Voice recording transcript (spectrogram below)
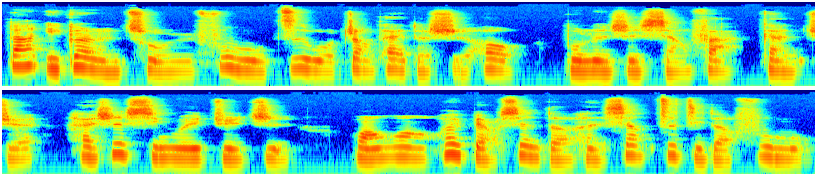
当一个人处于父母自我状态的时候，不论是想法、感觉还是行为举止，往往会表现得很像自己的父母，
